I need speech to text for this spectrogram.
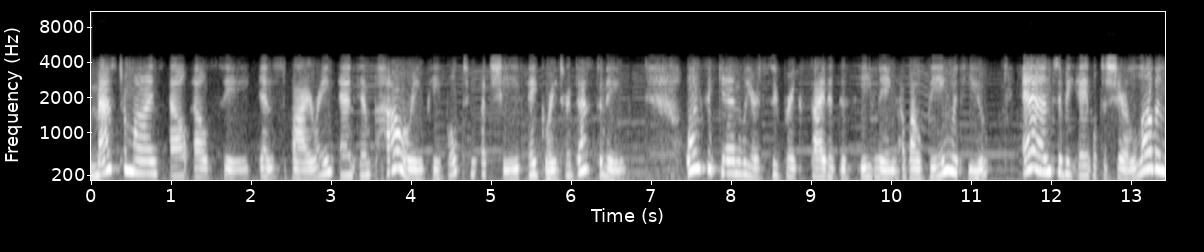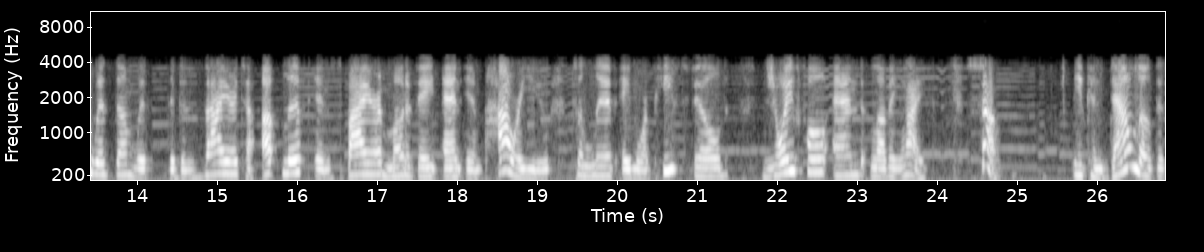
Masterminds LLC, inspiring and empowering people to achieve a greater destiny. Once again, we are super excited this evening about being with you and to be able to share love and wisdom with the desire to uplift, inspire, motivate, and empower you to live a more peace filled, joyful, and loving life. So, you can download this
